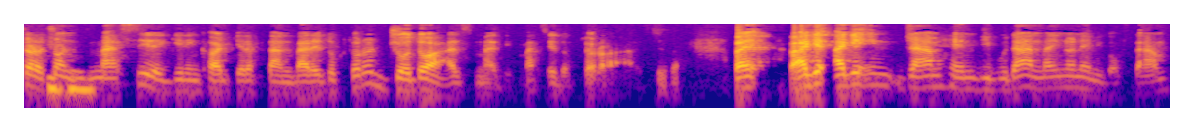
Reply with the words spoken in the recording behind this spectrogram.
چرا؟ چون مسیر گرین کارت گرفتن برای دکترا جدا از مدی مسیر دکترا و, و اگه اگه این جمع هندی بودن من اینو نمی‌گفتم.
